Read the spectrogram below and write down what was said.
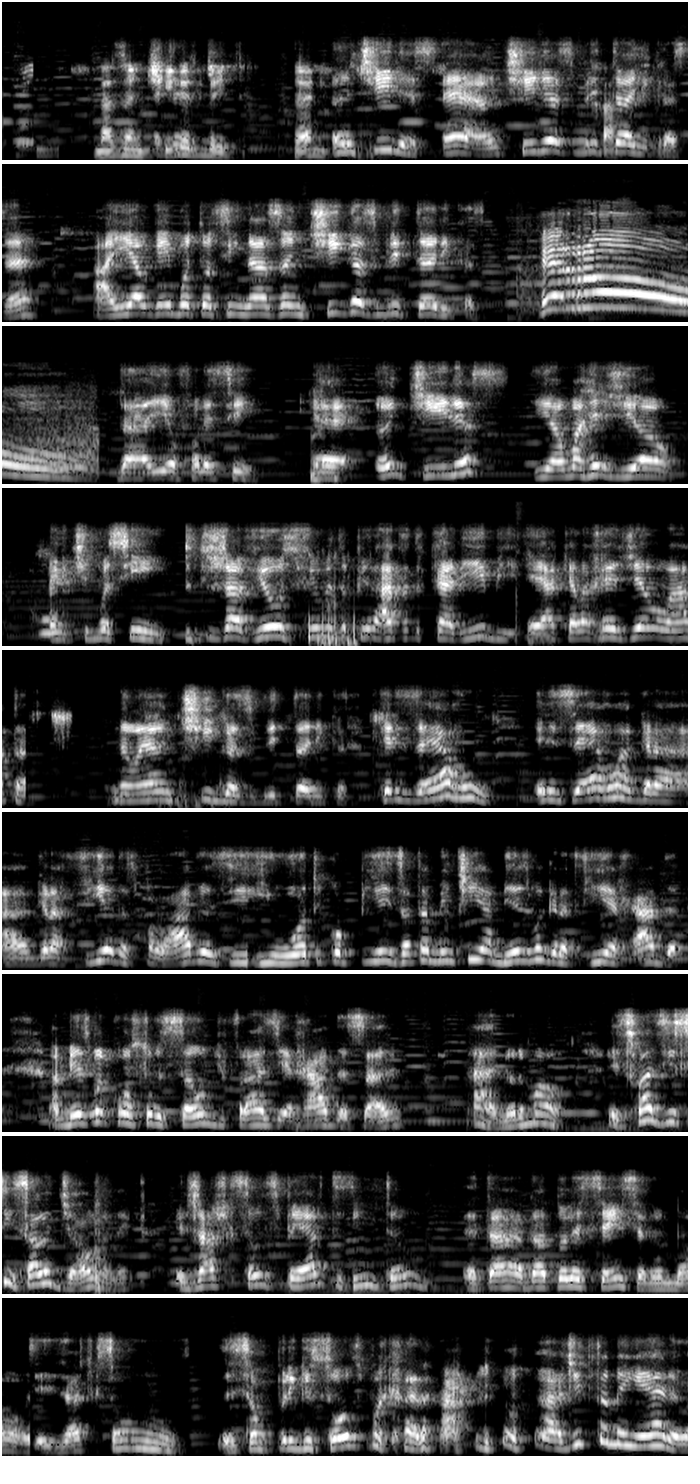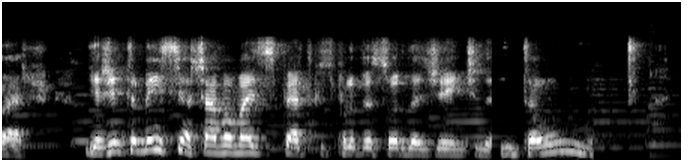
Das Antilhas Britânicas. Antilhas, é, Antilhas Britânicas, né? Aí alguém botou assim, nas Antigas Britânicas. Errou! Daí eu falei assim, é Antilhas e é uma região. Aí, tipo assim, se tu já viu os filmes do Pirata do Caribe, é aquela região lá, tá? Não é Antigas Britânicas. Porque eles erram, eles erram a, gra- a grafia das palavras e, e o outro copia exatamente a mesma grafia errada, a mesma construção de frase errada, sabe? Ah, é normal. Eles fazem isso em sala de aula, né? Eles acham que são espertos, então. É da, da adolescência normal. Eles acham que são. Eles são preguiçosos pra caralho. A gente também era, eu acho. E a gente também se achava mais esperto que os professores da gente, né? Então.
